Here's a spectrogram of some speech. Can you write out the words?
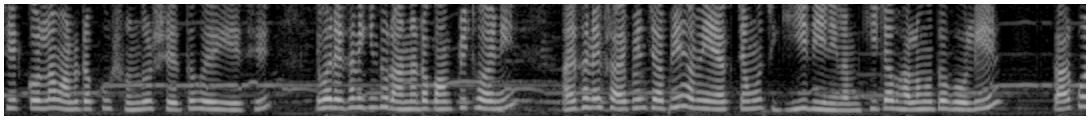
চেক করলাম, আলুটা খুব সুন্দর সেদ্ধ হয়ে গিয়েছে। এবার এখানে কিন্তু রান্নাটা কমপ্লিট হয়নি। আর এখানে ফ্রাই প্যান চাপিয়ে আমি এক চামচ ঘি দিয়ে নিলাম। ঘিটা ভালো মতো গলিয়ে তারপর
